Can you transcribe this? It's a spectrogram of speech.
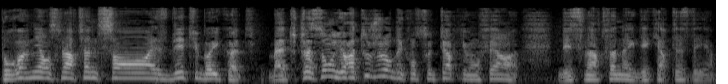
Pour revenir au smartphone sans SD, tu boycottes. Bah, de toute façon, il y aura toujours des constructeurs qui vont faire des smartphones avec des cartes SD. Hein.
